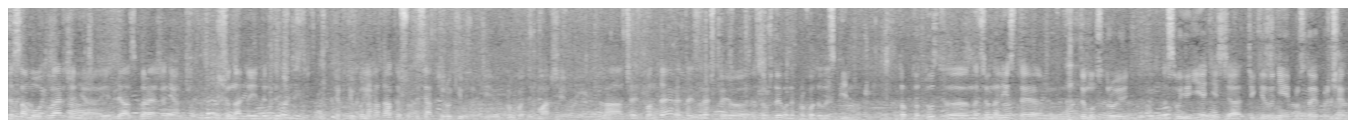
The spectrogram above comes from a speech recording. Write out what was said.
для самоутвердження і для збереження національної ідентичності. Я хотів би нагадати, що десятки років вже в Києві проходять марші на честь Бандери, та й зрештою завжди вони проходили спільно. Тобто тут е, націоналісти демонструють свою єдність а тільки з однієї простої причини.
